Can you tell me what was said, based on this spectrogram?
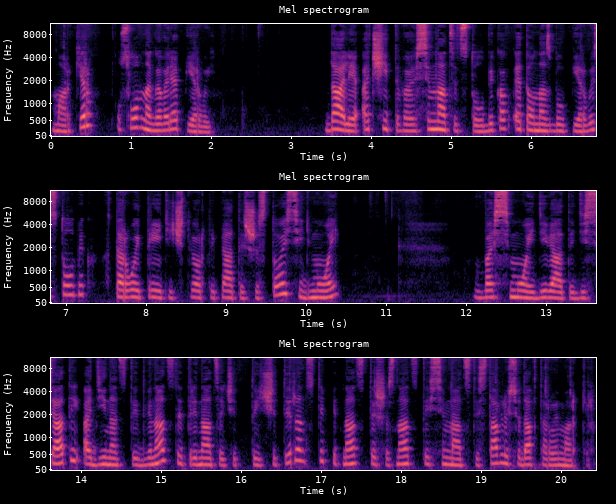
маркер, условно говоря, первый. Далее отсчитываю 17 столбиков, это у нас был первый столбик, второй, третий, четвертый, пятый, шестой, седьмой, восьмой, девятый, десятый, одиннадцатый, двенадцатый, тринадцатый, четырнадцатый, пятнадцатый, шестнадцатый, семнадцатый. Ставлю сюда второй маркер.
